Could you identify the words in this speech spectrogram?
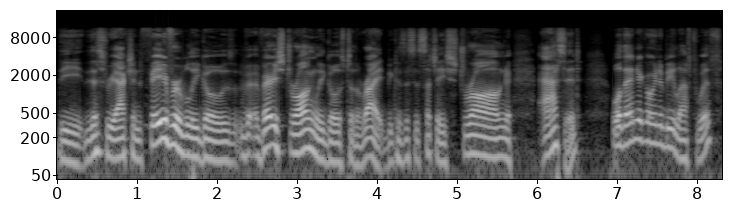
the this reaction favorably goes, very strongly goes to the right because this is such a strong acid. Well, then you're going to be left with,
